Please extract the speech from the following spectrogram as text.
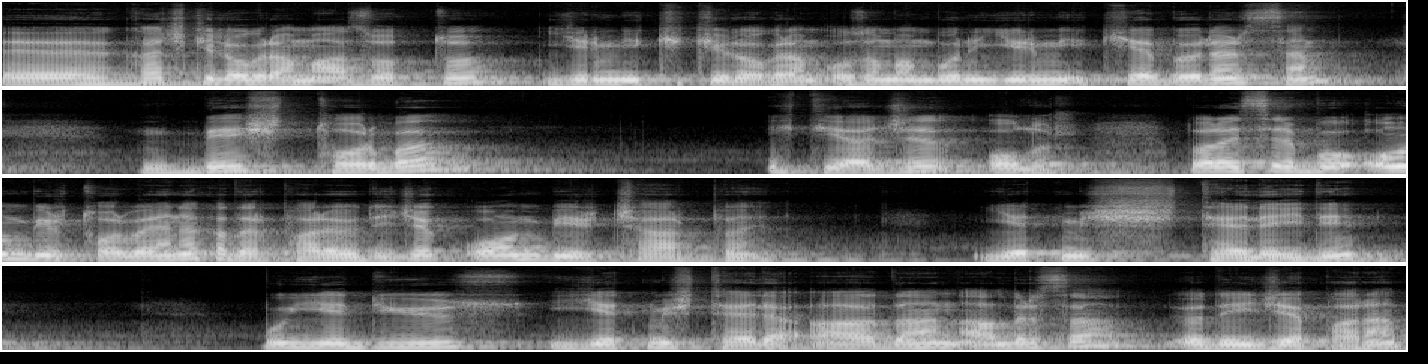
e, kaç kilogram azottu? 22 kilogram. O zaman bunu 22'ye bölersem 5 torba ihtiyacı olur. Dolayısıyla bu 11 torbaya ne kadar para ödeyecek? 11 çarpı 70 TL idi. Bu 770 TL A'dan alırsa ödeyeceği para.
